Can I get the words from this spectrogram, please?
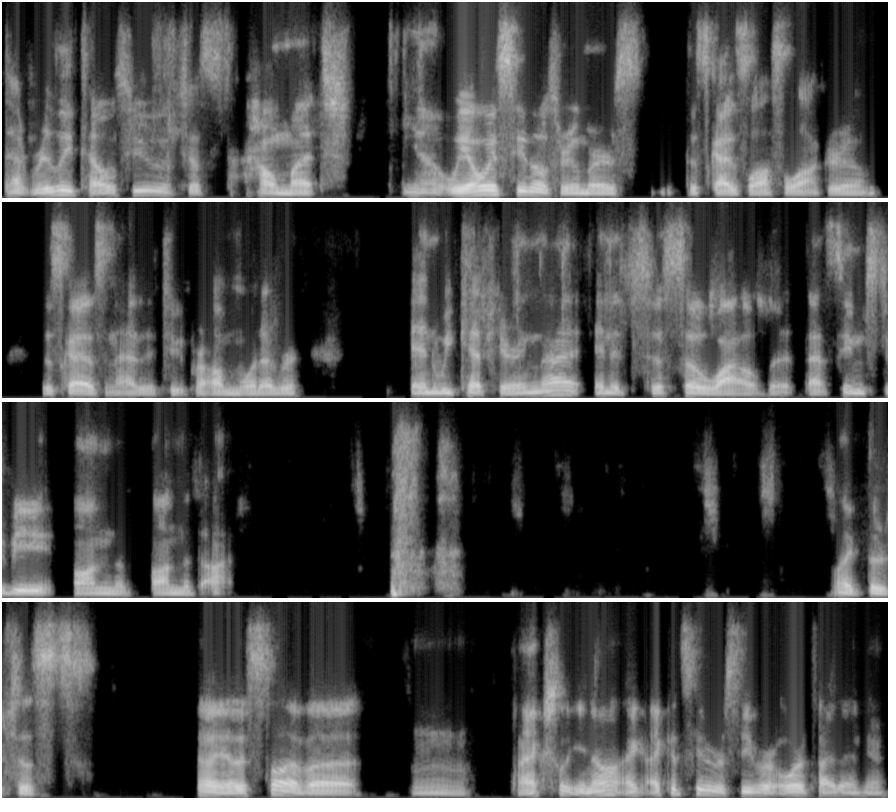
that really tells you just how much you know. We always see those rumors. This guy's lost the locker room. This guy has an attitude problem, whatever. And we kept hearing that, and it's just so wild that that seems to be on the on the dot. like there's just oh yeah, they still have a. Mm, actually, you know, I, I could see a receiver or a tight end here.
